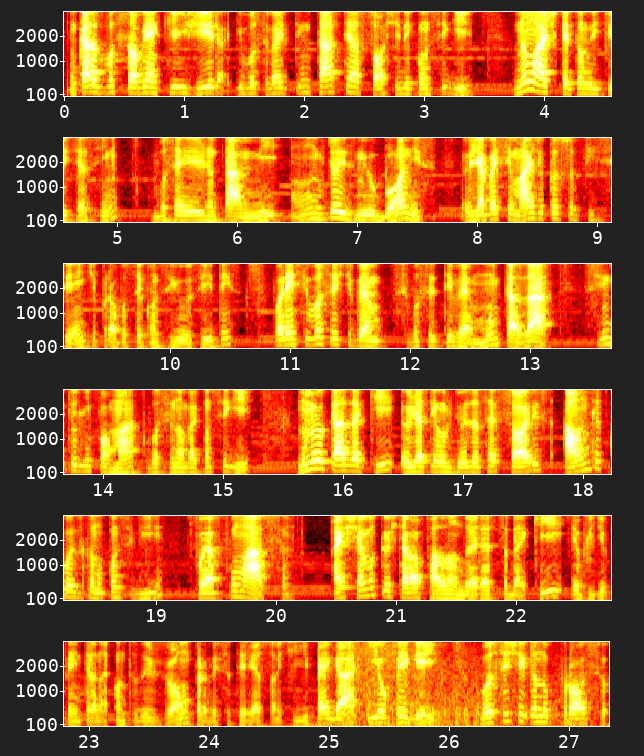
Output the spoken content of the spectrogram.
No caso, você só vem aqui, gira e você vai tentar ter a sorte de conseguir. Não acho que é tão difícil assim. Você juntar uns 2 mil bônus, já vai ser mais do que o suficiente para você conseguir os itens. Porém, se você, estiver, se você tiver muito azar, sinto lhe informar que você não vai conseguir. No meu caso aqui, eu já tenho os dois acessórios. A única coisa que eu não consegui foi a fumaça. A chama que eu estava falando era essa daqui, eu pedi para entrar na conta do João para ver se eu teria sorte de pegar e eu peguei. Você chegando próximo,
